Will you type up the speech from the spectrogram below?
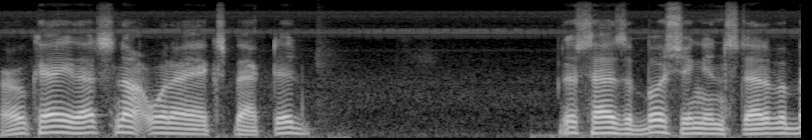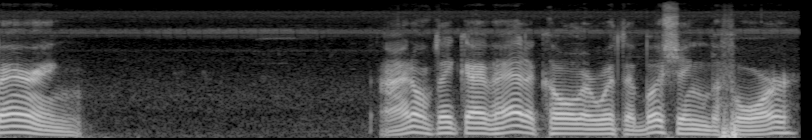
Okay, that's not what I expected. This has a bushing instead of a bearing. I don't think I've had a Kohler with a bushing before.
